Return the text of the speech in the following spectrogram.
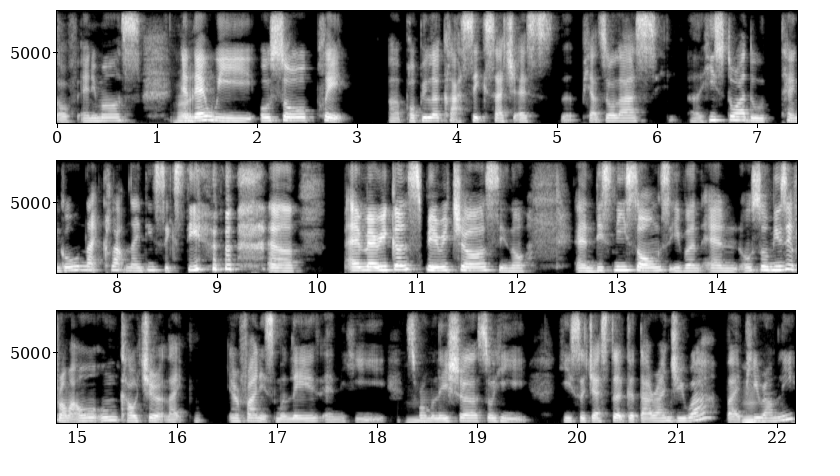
of animals Right. and then we also played uh, popular classics such as the Piazzolla's uh, Histoire du Tango nightclub 1960 uh, American spirituals, you know, and Disney songs even, and also music from our own, own culture. Like Irfan is Malay and he is Mm. from Malaysia, so he he suggested Getaran Jiwa by P. Mm. Ramlee,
